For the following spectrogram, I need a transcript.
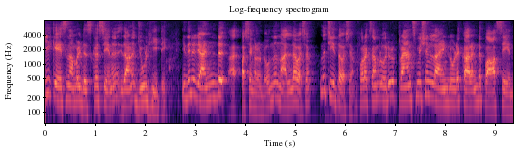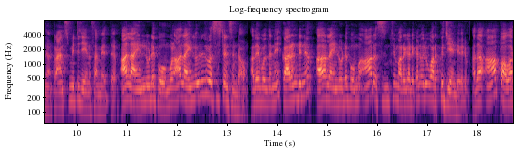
ഈ കേസ് നമ്മൾ ഡിസ്കസ് ചെയ്യുന്നത് ഇതാണ് ജൂൾ ഹീറ്റിംഗ് ഇതിന് രണ്ട് വശങ്ങളുണ്ട്. ഒന്ന് നല്ല വശം ഒന്ന് ചീത്ത വശം. ഫോർ എക്സാമ്പിൾ ഒരു ട്രാൻസ്മിഷൻ ലൈനിലൂടെ കറണ്ട് പാസ് ചെയ്യുന്ന ട്രാൻസ്മിറ്റ് ചെയ്യുന്ന സമയത്ത് ആ ലൈനിലൂടെ പോകുമ്പോൾ ആ ലൈനിൽ ഒരു റെസിസ്റ്റൻസ് ഉണ്ടാവും. അതേപോലെ തന്നെ കറണ്ടിന് ആ ലൈനിലൂടെ പോകുമ്പോൾ ആ റെസിസ്റ്റൻസ് മറികടക്കാൻ ഒരു വർക്ക് ചെയ്യേണ്ടി വരും. അത് ആ പവർ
